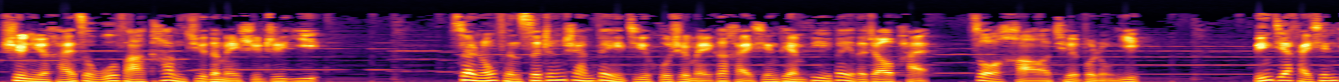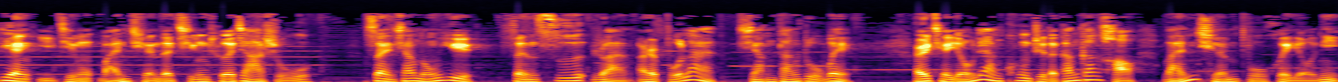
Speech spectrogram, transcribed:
是女孩子无法抗拒的美食之一。蒜蓉粉丝蒸扇贝几乎是每个海鲜店必备的招牌，做好却不容易。林杰海鲜店已经完全的轻车驾熟。蒜香浓郁，粉丝软而不烂，相当入味，而且油量控制的刚刚好，完全不会油腻。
